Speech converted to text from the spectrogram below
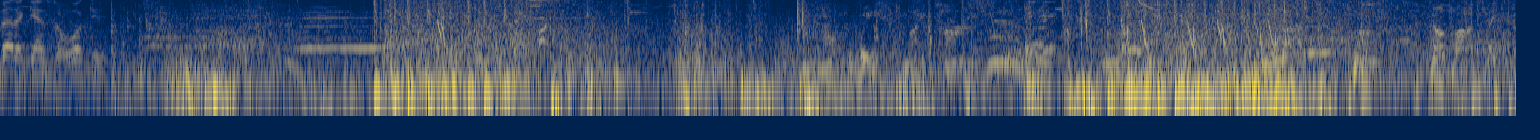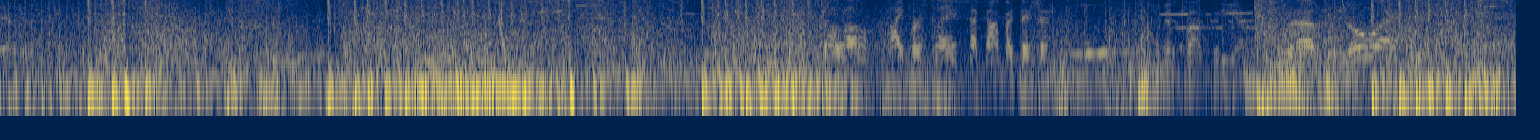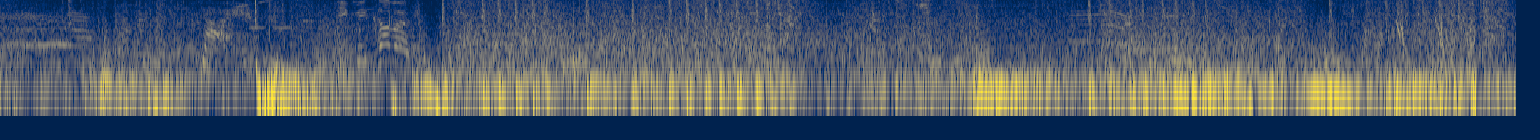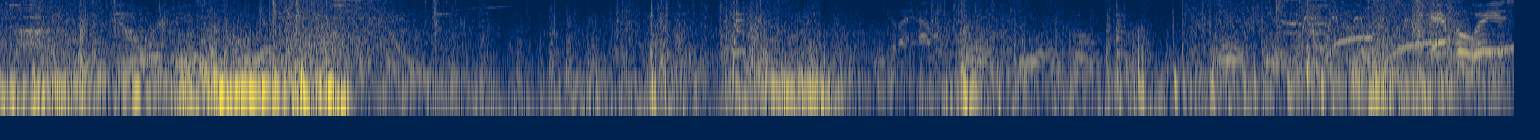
bet against a Wookiee. Not waste my time. Don't want to sleep here. Solo, Hyper Slaves, the competition. Miss Cloud City yet? You have no idea.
